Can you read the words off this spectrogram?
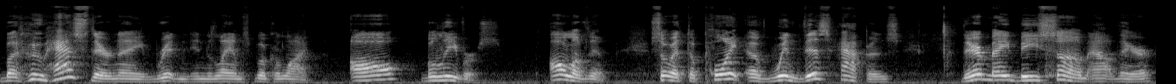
But who has their name written in the Lamb's book of life? All believers. All of them. So, at the point of when this happens, there may be some out there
